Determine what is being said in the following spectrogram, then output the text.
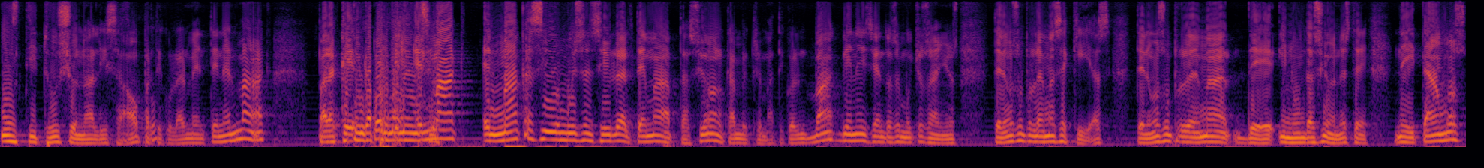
institucionalizado, particularmente en el MAC para que, tenga El MAC, el MAC ha sido muy sensible al tema de adaptación al cambio climático. El MAC viene diciendo hace muchos años, tenemos un problema de sequías, tenemos un problema de inundaciones, necesitamos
